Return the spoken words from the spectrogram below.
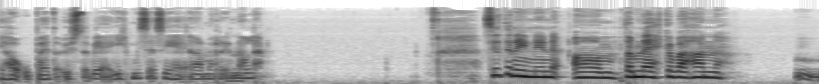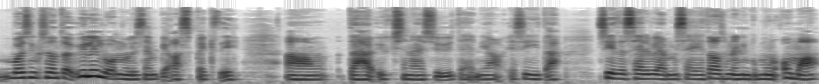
ihan upeita ystäviä ja ihmisiä siihen elämän rinnalle. Sitten niin, niin um, tämmöinen ehkä vähän, voisinko sanoa, yliluonnollisempi aspekti um, tähän yksinäisyyteen ja, ja siitä, siitä selviämiseen. Ja tämä on semmoinen niin mun oma,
